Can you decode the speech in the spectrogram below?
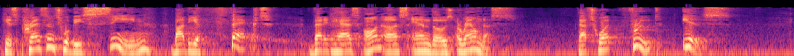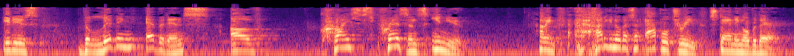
his presence will be seen by the effect that it has on us and those around us. That's what fruit is. It is the living evidence of Christ's presence in you. I mean, how do you know that's an apple tree standing over there?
